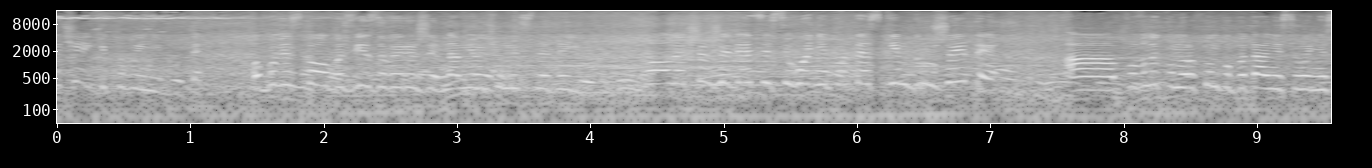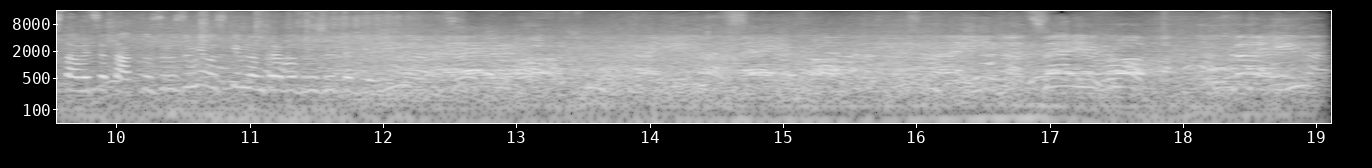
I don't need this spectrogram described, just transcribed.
речей, які повинні бути. Обов'язково безвізовий режим, нам його чомусь не дають. Ну але якщо вже йдеться сьогодні про те, з ким дружити, а по великому рахунку питання сьогодні ставиться так, то зрозуміло, з ким нам треба дружити більше. Це Європа, Україна.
